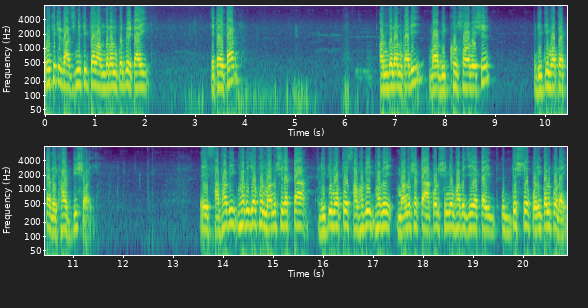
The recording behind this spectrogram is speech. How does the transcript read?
প্রতিটি রাজনৈতিক দল আন্দোলন করবে, এটাই এটাই তার আন্দোলনকারী বা বিক্ষোভ সমাবেশে রীতিমতো একটা দেখার বিষয়। এই স্বাভাবিকভাবে যখন মানুষের একটা, রীতিমতো স্বাভাবিকভাবে মানুষ একটা আকর্ষণীয়ভাবে যে একটা উদ্দেশ্য, পরিকল্পনায়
